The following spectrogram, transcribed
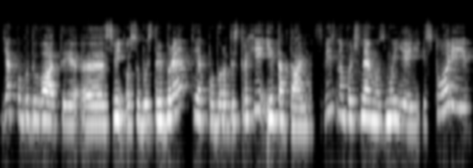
Як побудувати е, свій особистий бренд, як побороти страхи і так далі. Звісно, почнемо з моєї історії.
